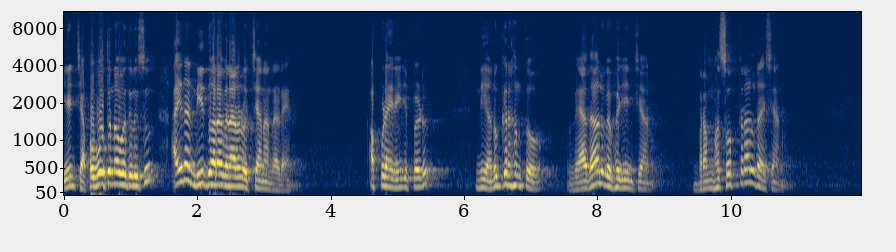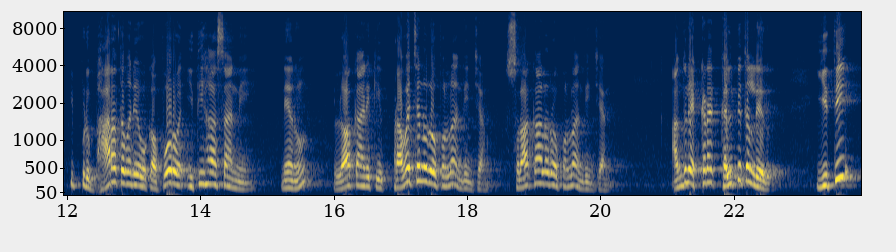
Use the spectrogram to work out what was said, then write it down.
ఏం చెప్పబోతున్నావో తెలుసు. అయినా నీ ద్వారా వినాలని వచ్చానన్నాడు ఆయన. అప్పుడు ఆయన ఏం చెప్పాడు? నీ అనుగ్రహంతో వేదాలు విభజించాను బ్రహ్మసూత్రాలు రాశాను. ఇప్పుడు భారతం అనే ఒక అపూర్వ ఇతిహాసాన్ని నేను లోకానికి ప్రవచన రూపంలో అందించాను శ్లోకాల రూపంలో అందించాను. అందులో ఎక్కడ కల్పితం లేదు. ఇతి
